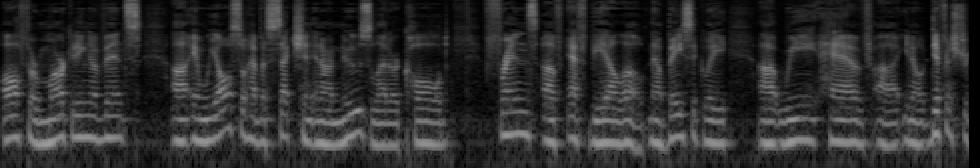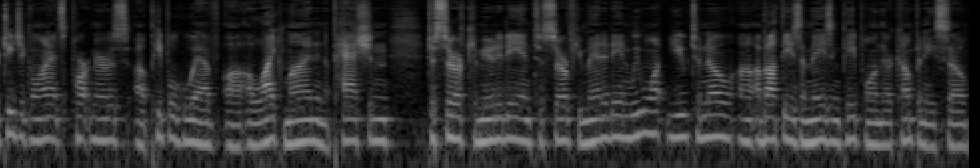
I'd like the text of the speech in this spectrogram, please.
author marketing events, uh, and we also have a section in our newsletter called Friends of FBLO. Now, basically, uh, we have uh, you know different strategic alliance partners, uh, people who have uh, a like mind and a passion to serve community and to serve humanity, and we want you to know uh, about these amazing people and their companies. So,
